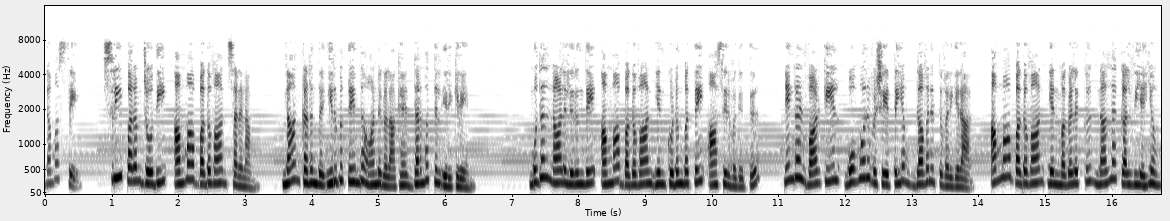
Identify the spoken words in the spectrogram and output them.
நமஸ்தே. ஸ்ரீ பரம் ஜோதி அம்மா பகவான் சரணம். நான் கடந்த இருபத்தைந்து ஆண்டுகளாக தர்மத்தில் இருக்கிறேன். முதல் நாளிலிருந்தே அம்மா பகவான் என் குடும்பத்தை ஆசிர்வதித்து எங்கள் வாழ்க்கையில் ஒவ்வொரு விஷயத்தையும் கவனித்து வருகிறார். அம்மா பகவான் என் மகளுக்கு நல்ல கல்வியையும்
